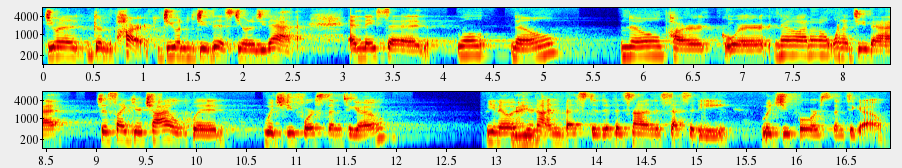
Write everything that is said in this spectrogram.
do you want to go to the park? Do you want to do this? Do you want to do that? And they said, well, no, no park, or no, I don't want to do that. Just like your child would, would you force them to go? You know, right. if you're not invested, if it's not a necessity, would you force them to go?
